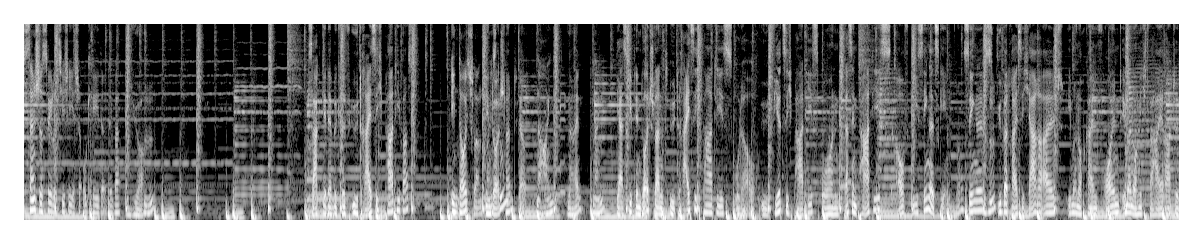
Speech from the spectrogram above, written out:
三十岁了，其实也是 OK 的，对吧？Ja. 嗯，Sagt dir der Begriff Ü30-Party was? In Deutschland. In Deutschland? Ja. Du? Nein, Nein? nein. Ja, es gibt in Deutschland Ü30-Partys oder auch Ü40-Partys und das sind Partys, auf die Singles gehen. Ne? Singles, Mhm. über 30 Jahre alt, immer noch keinen Freund, immer noch nicht verheiratet,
